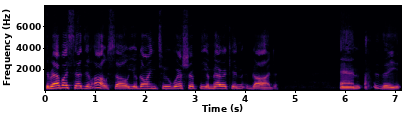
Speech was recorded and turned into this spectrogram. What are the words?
The rabbi said to him, Oh, so you're going to worship the American God. And the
